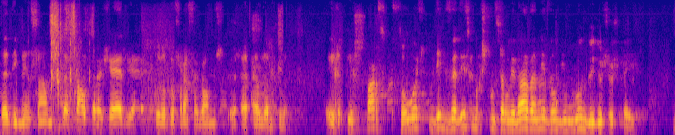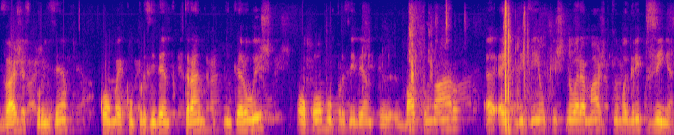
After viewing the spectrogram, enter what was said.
da dimensão da tal tragédia que o Dr. França Gomes alertou e, e repare-se pessoas de elevadíssima responsabilidade a nível do mundo e dos seus países. Veja-se, por exemplo, como é que o presidente Trump encarou isto, ou como o presidente Bolsonaro, eh, em que diziam que isto não era mais do que uma gripezinha.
